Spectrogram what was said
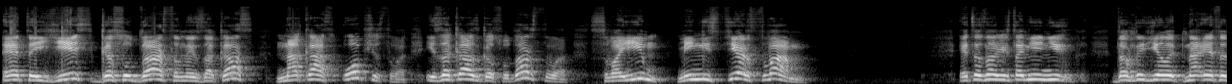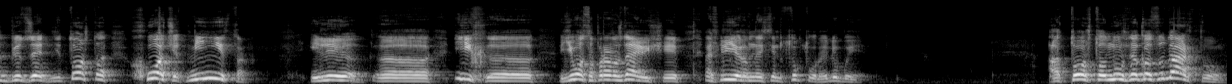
это и есть государственный заказ, наказ общества и заказ государства своим министерствам. Это значит, они не должны делать на этот бюджет не то, что хочет министр, или э, их, э, его сопровождающие аффилированные с ним структуры, любые, а то, что нужно государству.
